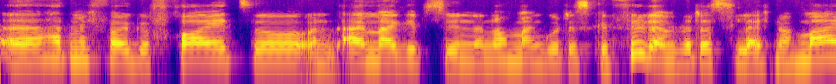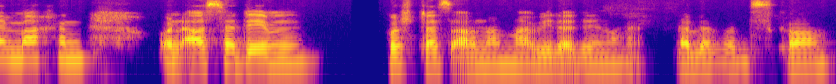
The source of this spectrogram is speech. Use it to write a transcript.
Äh, hat mich voll gefreut so. Und einmal gibst du ihnen dann nochmal ein gutes Gefühl, dann wird das vielleicht nochmal machen. Und außerdem pusht das auch nochmal wieder den Relevance Score.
